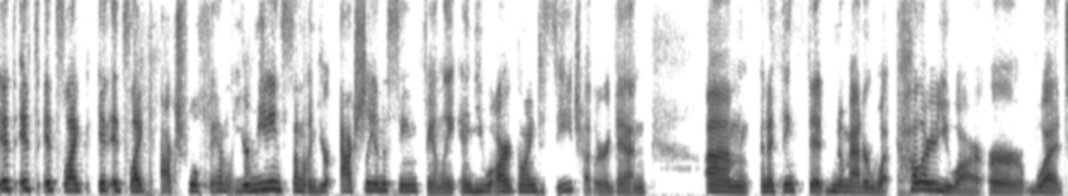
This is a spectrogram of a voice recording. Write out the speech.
it, it's it's like it, it's like actual family you're meeting someone you're actually in the same family and you are going to see each other again um, and I think that no matter what color you are, or what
